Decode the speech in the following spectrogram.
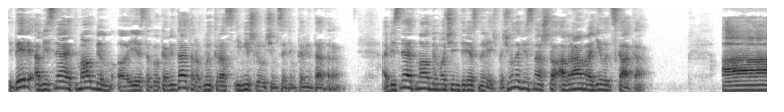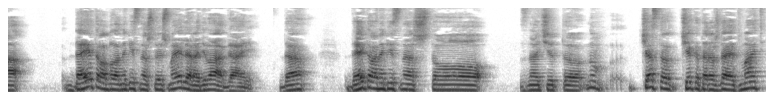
Теперь объясняет Малбим, э, есть такой комментатор, вот мы как раз и Мишли учим с этим комментатором. Объясняет Малбим очень интересную вещь. Почему написано, что Авраам родил Ицхака? А до этого было написано, что Ишмаэля родила Агари, да? До этого написано, что, значит, э, ну, часто человек это рождает мать.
